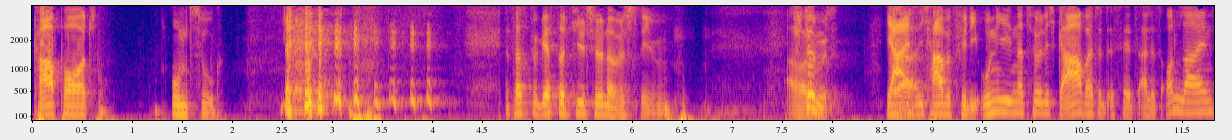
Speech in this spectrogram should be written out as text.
Carport, Umzug. das hast du gestern viel schöner beschrieben. Aber Stimmt. Ja, ja, also ich habe für die Uni natürlich gearbeitet, ist jetzt alles online.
